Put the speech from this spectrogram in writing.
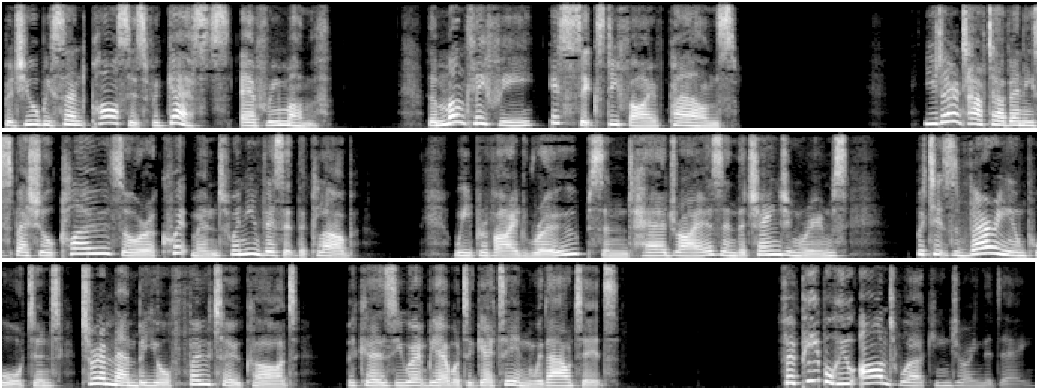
but you'll be sent passes for guests every month. The monthly fee is £65. You don't have to have any special clothes or equipment when you visit the club. We provide robes and hair dryers in the changing rooms, but it's very important to remember your photo card because you won't be able to get in without it. For people who aren't working during the day,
